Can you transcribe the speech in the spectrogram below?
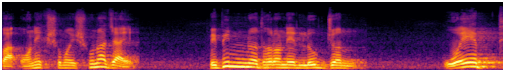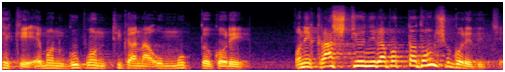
বা অনেক সময় শোনা যায়, বিভিন্ন ধরনের লোকজন ওয়েব থেকে এমন গোপন ঠিকানা উন্মুক্ত করে অনেক রাষ্ট্রীয় নিরাপত্তা ধ্বংস করে দিচ্ছে,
